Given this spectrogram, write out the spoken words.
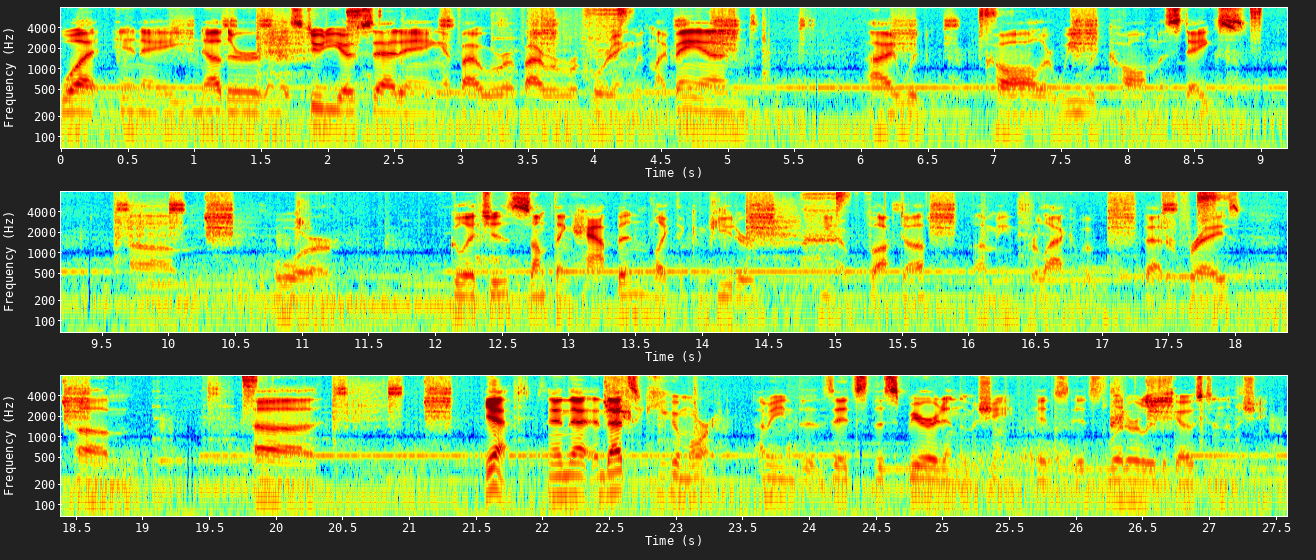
what in a, another in a studio setting. If I were if I were recording with my band, I would call or we would call mistakes um, or glitches. Something happened, like the computer, you know, fucked up. I mean, for lack of a better phrase. Um, uh, yeah, and that that's Hikikomori. I mean, it's the spirit in the machine. It's it's literally the ghost in the machine.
